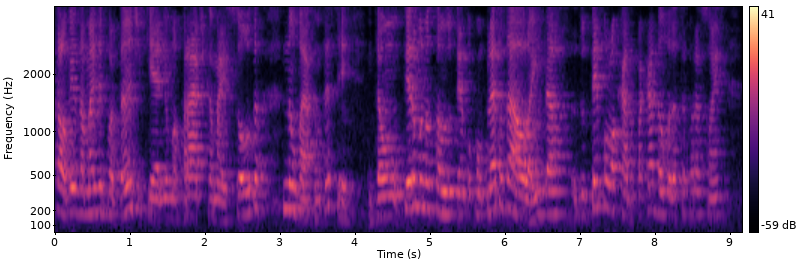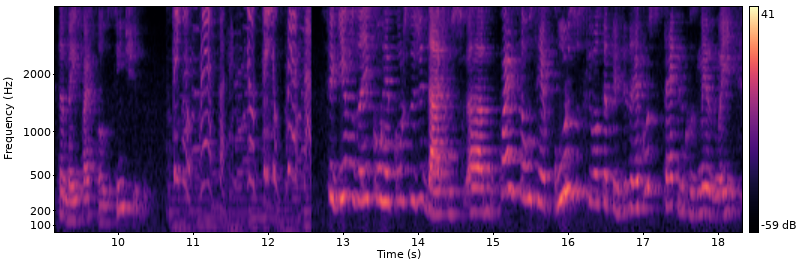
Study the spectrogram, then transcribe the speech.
talvez a mais importante, que é ali uma prática mais solta, não vai acontecer. Então, ter uma noção do tempo completo da aula e das, do tempo alocado para cada uma das separações também faz todo sentido. Tenho pressa! Eu tenho pressa! Seguimos aí com recursos didáticos. Uh, quais são os recursos que você precisa, recursos técnicos mesmo aí,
